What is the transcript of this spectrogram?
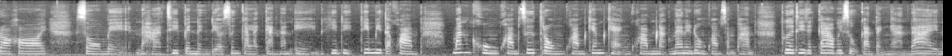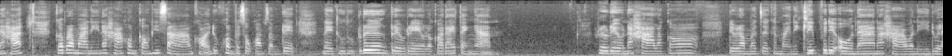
รอคอยโซเมตนะคะที่เป็นหนึ่งเดียวซึ่งกันและกันนั่นเองที่ที่มีแต่ความมั่นคง ความซื่อตรง ความเข้มแข็งความหนักแน่นในเรื่องความสัมพันธ์ เพื่อที่จะก้าวไปสู่การแต่งงานได้นะคะ ก็ประมาณนี้นะคะ คนกองที่ 3 ขอให้ทุกคนประสบความสำเร็จในทุกๆเรื่องเร็วๆ แล้วก็ได้แต่งงาน เร็วๆนะคะ แล้วก็เดี๋ยวเรามาเจอกันใหม่ในคลิปวิดีโอหน้านะคะ วันนี้ดูแล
